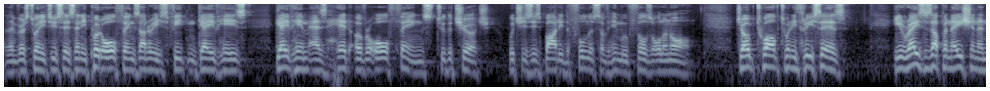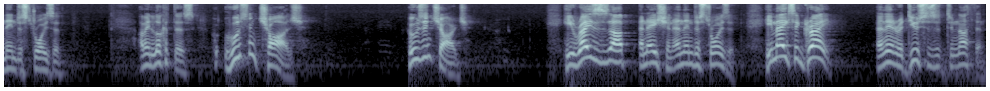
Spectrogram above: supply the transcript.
And then verse 22 says, And he put all things under his feet and gave, his, gave him as head over all things to the church, which is his body, the fullness of him who fills all in all. Job 12, 23 says, He raises up a nation and then destroys it. I mean, look at this. Who's in charge? Who's in charge? He raises up a nation and then destroys it. He makes it great and then reduces it to nothing.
